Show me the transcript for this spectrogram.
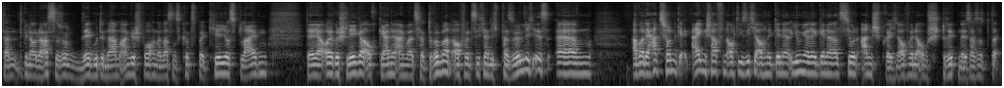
dann genau, da hast du schon sehr gute Namen angesprochen. Dann lass uns kurz bei Kyrgios bleiben, der ja eure Schläger auch gerne einmal zerdrümmert, auch wenn es sicher nicht persönlich ist. Ähm, aber der hat schon Eigenschaften, auch die sicher auch eine gener jüngere Generation ansprechen, auch wenn er umstritten ist. Also da,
